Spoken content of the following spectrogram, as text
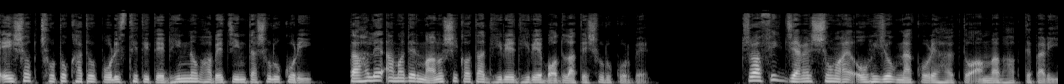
এইসব ছোটখাটো পরিস্থিতিতে ভিন্নভাবে চিন্তা শুরু করি, তাহলে আমাদের মানসিকতা ধীরে ধীরে বদলাতে শুরু করবে। ট্রাফিক জ্যামের সময় অভিযোগ না করে হয়তো আমরা ভাবতে পারি,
